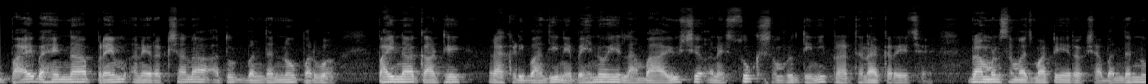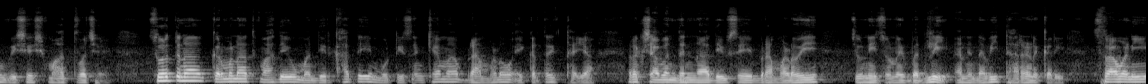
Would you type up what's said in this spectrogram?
ભાઈ બહેનના પ્રેમ અને રક્ષાના અતૂટ બંધનનો પર્વ. ભાઈના કાંઠે રાખડી બાંધીને બહેનોએ લાંબા આયુષ્ય અને સુખ સમૃદ્ધિની પ્રાર્થના કરે છે. બ્રાહ્મણ સમાજ માટે રક્ષાબંધનનું વિશેષ મહત્વ છે. સુરતના કર્મનાથ મહાદેવ મંદિર ખાતે મોટી સંખ્યામાં બ્રાહ્મણો એકત્રિત થયા. રક્ષાબંધનના દિવસે બ્રાહ્મણોએ જૂની જૂની બદલી અને નવી ધારણ કરી. શ્રાવણી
